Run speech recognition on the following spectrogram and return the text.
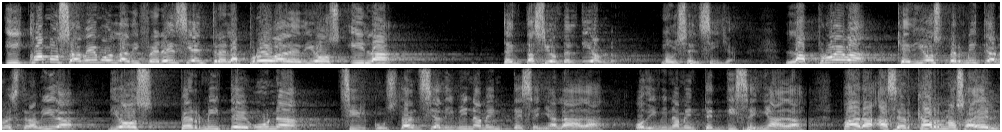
¿Y cómo sabemos la diferencia entre la prueba de Dios y la tentación del diablo? Muy sencilla. La prueba que Dios permite a nuestra vida, Dios permite una circunstancia divinamente señalada o divinamente diseñada para acercarnos a Él,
